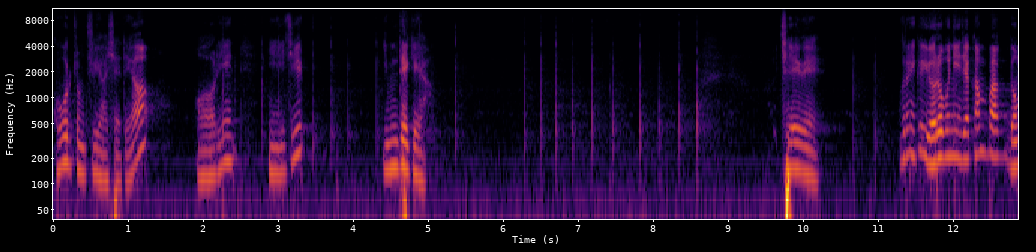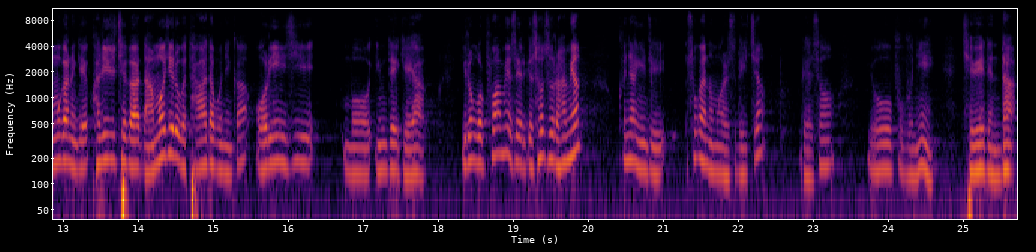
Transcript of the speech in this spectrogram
그거를 좀 주의하셔야 돼요. 어린이집 임대 계약 제외. 그러니까 여러분이 이제 깜빡 넘어가는 게 관리 주체가 나머지로 다 하다 보니까 어린이집 뭐 임대 계약 이런 걸 포함해서 이렇게 서술을 하면 그냥 이제 속아 넘어갈 수도 있죠. 그래서 요 부분이 제외된다.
